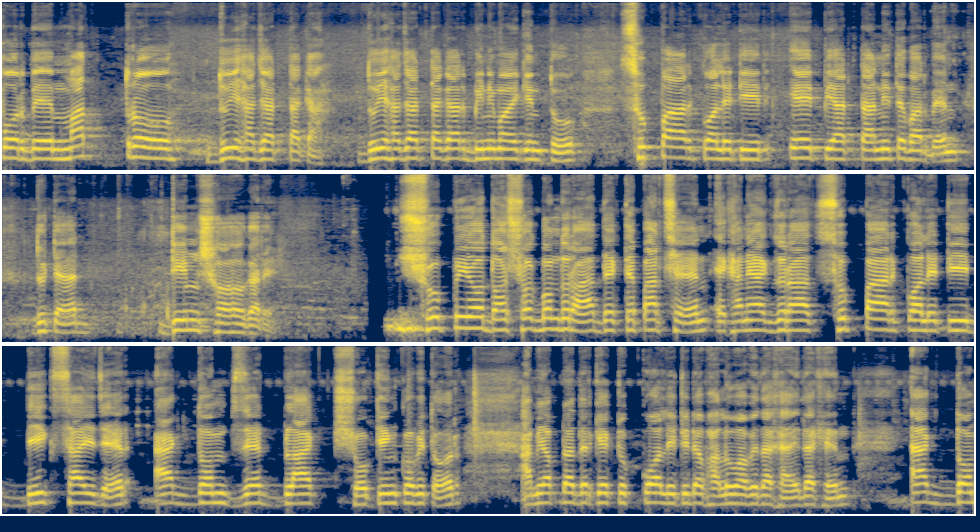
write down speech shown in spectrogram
পড়বে মাত্র দুই হাজার টাকা। দুই হাজার টাকার বিনিময়ে কিন্তু সুপার কোয়ালিটির এই পেয়ারটা নিতে পারবেন দুইটা ডিম সহকারে। সুপ্রিয় দর্শক বন্ধুরা, দেখতে পাচ্ছেন, এখানে একজোড়া সুপার কোয়ালিটি বিগ সাইজের একদম জেড ব্ল্যাক শোকিং কবিতর। আমি আপনাদেরকে একটু কোয়ালিটিটা ভালোভাবে দেখাই, দেখেন। একদম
